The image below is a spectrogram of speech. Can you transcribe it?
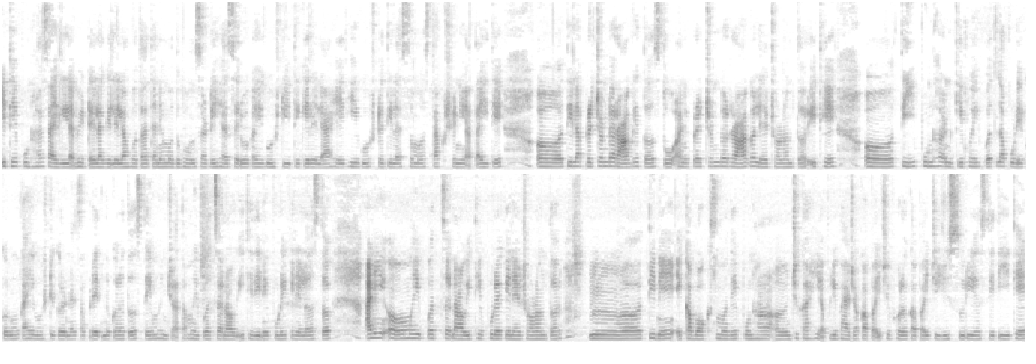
इथे पुन्हा सायलीला भेटायला गेलेला होता. त्याने मधुभाऊंसाठी ह्या सर्व काही गोष्टी इथे केलेल्या आहेत. ही गोष्ट तिला समजता क्षणी आता इथे तिला प्रचंड राग येत असतो आणि प्रचंड राग आल्याच्यानंतर इथे ती पुन्हा आणखी महिपतला पुढे करून काही गोष्टी करण्याचा प्रयत्न करत असते. म्हणजे आता महिपतचं नाव इथे तिने पुढे केलेलं असतं. आणि महिपतचं नाव इथे पुढे केल्याच्या त्यानंतर तिने एका बॉक्समध्ये पुन्हा जी काही आपली भाज्या कापायची फळं कापायची जी सुरी असते ती इथे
